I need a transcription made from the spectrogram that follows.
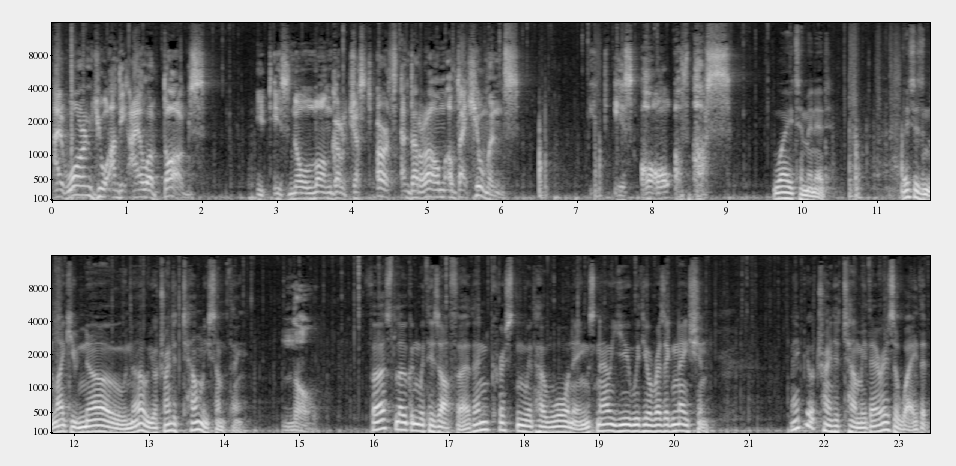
I warned you on the Isle of Dogs. It is no longer just Earth and the realm of the humans. It is all of us. Wait a minute. This isn't like you. No, no, you're trying to tell me something. No. First Logan with his offer, then Kristen with her warnings, now you with your resignation. Maybe you're trying to tell me there is a way that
